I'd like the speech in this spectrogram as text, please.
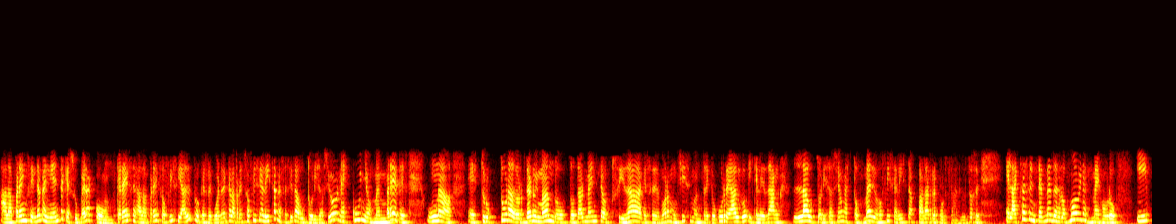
a la prensa independiente que supera con creces a la prensa oficial, porque que la prensa oficialista necesita autorizaciones, cuños, membretes, una estructura de ordeno y mando totalmente oxidada que se demora muchísimo entre que ocurre algo y que le dan la autorización a estos medios oficialistas para reportarlo. Entonces, el acceso a Internet desde los móviles mejoró y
